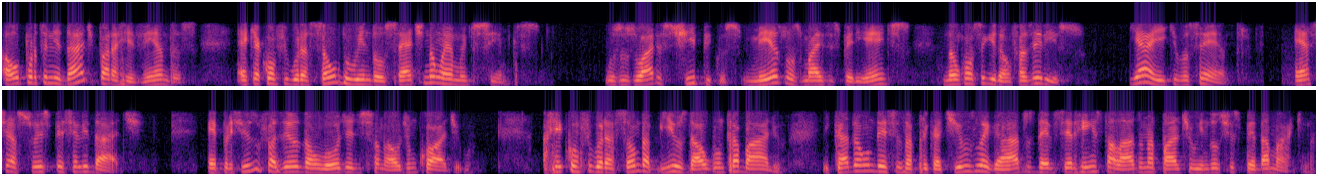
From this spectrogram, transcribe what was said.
A oportunidade para revendas é que a configuração do Windows 7 não é muito simples. Os usuários típicos, mesmo os mais experientes, não conseguirão fazer isso. E é aí que você entra. Essa é a sua especialidade. É preciso fazer o download adicional de um código. A reconfiguração da BIOS dá algum trabalho, e cada um desses aplicativos legados deve ser reinstalado na parte Windows XP da máquina.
